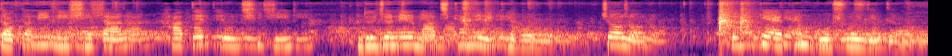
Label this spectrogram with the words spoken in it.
তখনই নিশি তার হাতের কলসিটি দুজনের মাঝখানে রেখে বলল, চলো, তোমাকে এখন গোসল দিতে হবে।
